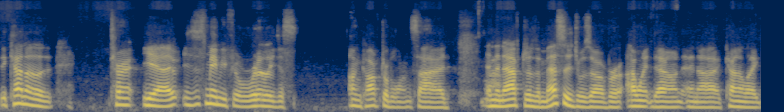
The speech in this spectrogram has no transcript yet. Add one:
it kind of turned yeah it just made me feel really just uncomfortable inside and then after the message was over, I went down and I kind of like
